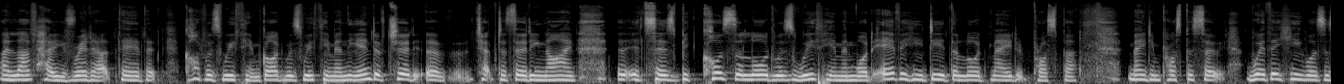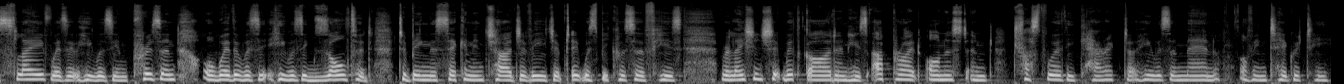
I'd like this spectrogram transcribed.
I love how you've read out there that God was with him. God was with him. And the end of uh, chapter 39, it says, Because the Lord was with him, and whatever he did, the Lord made it prosper, made him prosper. So whether he was a slave, whether he was in prison, or whether was he was exalted to being the second in charge of Egypt, it was because of his relationship with God and his upright, honest, and trustworthy character. He was a man of integrity.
